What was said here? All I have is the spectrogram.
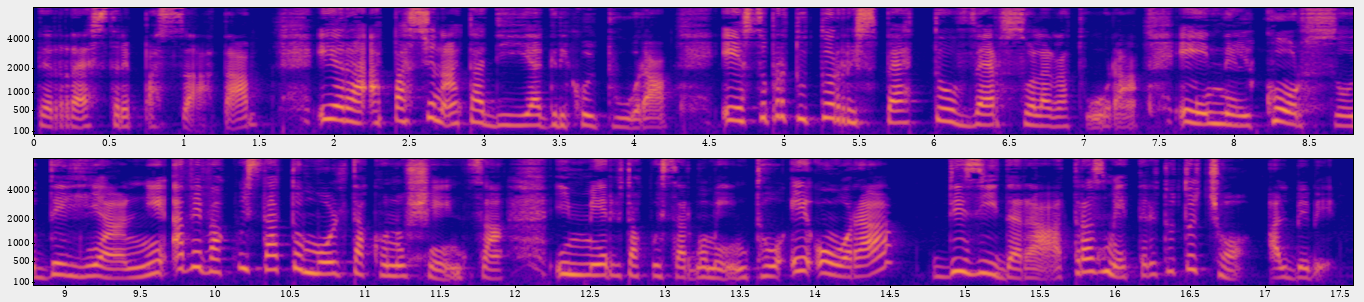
terrestre passata, era appassionata di agricoltura e soprattutto rispetto verso la natura e nel corso degli anni aveva acquistato molta conoscenza in merito a questo argomento e ora desidera trasmettere tutto ciò al bebè.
